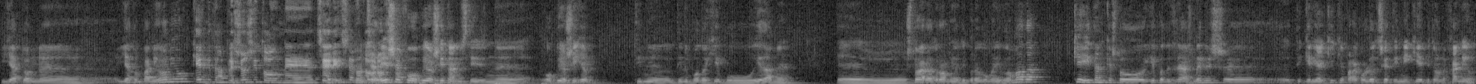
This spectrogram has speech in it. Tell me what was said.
για τον, ε, για τον Πανιόνιο. Και έρχεται να πλαισιώσει τον ε, Τσερίσεφ. Τον τον Τσερίσεφ, ο οποίος, ήταν στην, ε, ο οποίος είχε την, ε, την υποδοχή που είδαμε ε, στο αεροδρόμιο την προηγούμενη εβδομάδα και ήταν και στο γήπεδο της Νέας Μύρνης ε, την Κυριακή και παρακολούθησε την νίκη επί των Χανίων.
